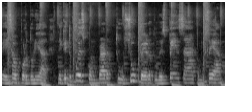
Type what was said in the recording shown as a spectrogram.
esa oportunidad de que tú puedes comprar tu súper, tu despensa, como sea.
